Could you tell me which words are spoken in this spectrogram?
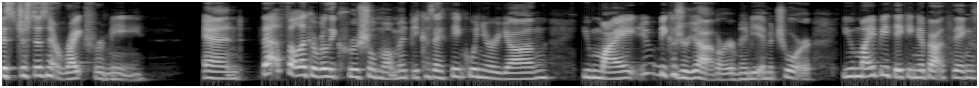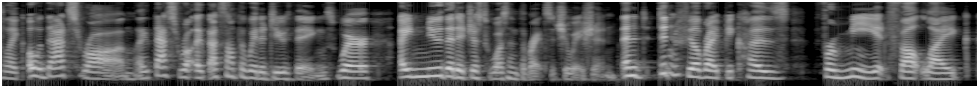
This just isn't right for me. And that felt like a really crucial moment because I think when you're young, you might because you're young or maybe immature you might be thinking about things like oh that's wrong. Like that's wrong. Like that's not the way to do things where i knew that it just wasn't the right situation. And it didn't feel right because for me it felt like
